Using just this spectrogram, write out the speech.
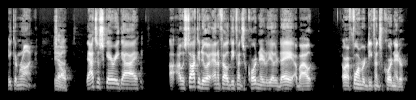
He can run. Yeah. So that's a scary guy. I was talking to an NFL defensive coordinator the other day about, or a former defensive coordinator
